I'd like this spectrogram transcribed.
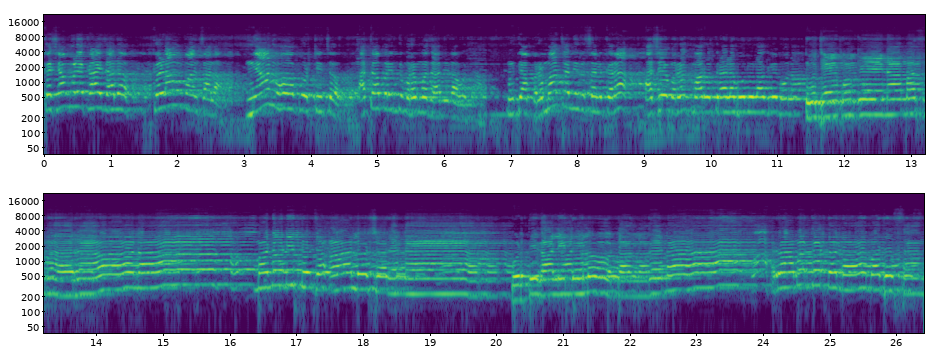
कशामुळे काय झालं? कळावं माणसाला. ज्ञान व्हावं गोष्टीचं. आतापर्यंत भ्रम झालेला होता. मग त्या भ्रमाचं निरसन करा असे भरत मारुत्राला बोलू लागले बोला. तुझे मुखे नामस्मरण म्हणून तुझ आलो शरण मूर्ती घाली तुलो टांगणा राम कथन मज सांग.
